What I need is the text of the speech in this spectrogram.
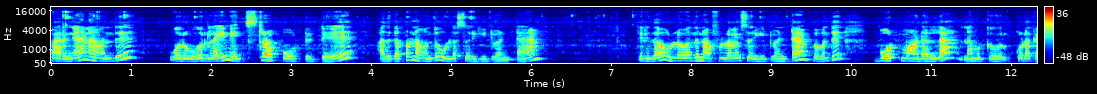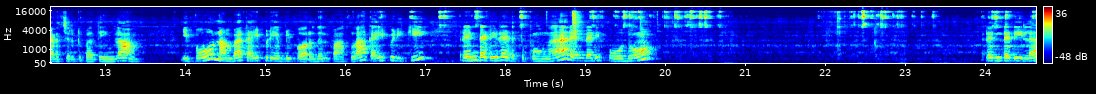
பாருங்கள் நான் வந்து ஒரு ஒரு லைன் எக்ஸ்ட்ரா போட்டுட்டு அதுக்கப்புறம் நான் வந்து உள்ளே சொருகிட்டு வந்துட்டேன். தெரியுதா? உள்ளே வந்து நான் ஃபுல்லாகவே சொருகிட்டு வந்துட்டேன். இப்போ வந்து போட் மாடலில் நமக்கு கூட கிடச்சிருக்கு பார்த்தீங்களா இப்போது நம்ம கைப்பிடி எப்படி போடுறதுன்னு பார்க்கலாம் கைப்பிடிக்கு ரெண்டு அடியில் எடுத்துக்கோங்க. ரெண்டு அடி போதும். ரெண்டு அடியில்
